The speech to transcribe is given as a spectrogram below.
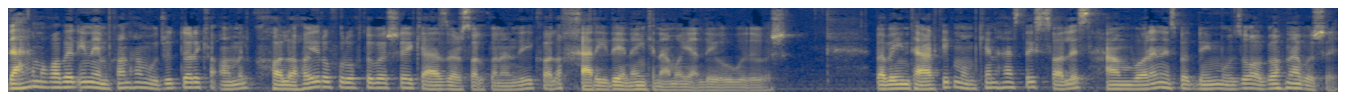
در مقابل این امکان هم وجود داره که عامل کالاهایی رو فروخته باشه که از ارسال کننده کالا خریده نه اینکه نماینده او بوده باشه. و به این ترتیب ممکن هستش سالس همواره نسبت به این موضوع آگاه نباشه.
